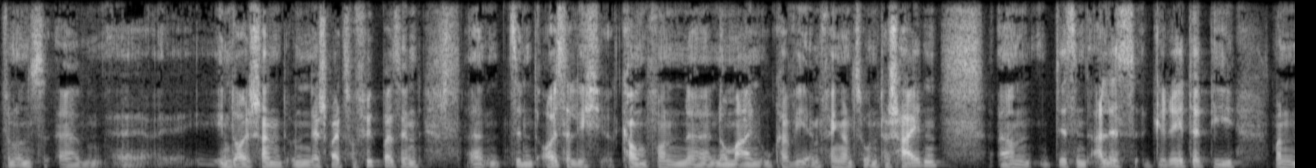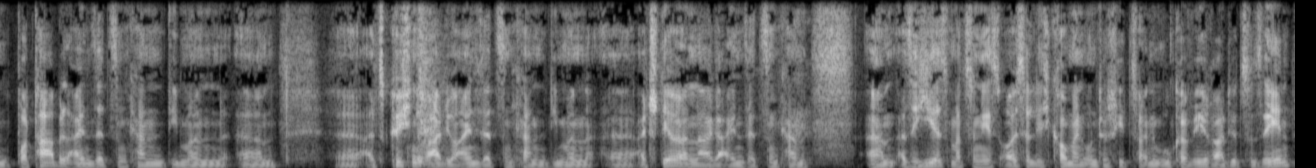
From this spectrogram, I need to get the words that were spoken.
von uns ähm, äh, in Deutschland und in der Schweiz verfügbar sind, äh, sind äußerlich kaum von äh, normalen UKW-Empfängern zu unterscheiden. Ähm, das sind alles Geräte, die man portabel einsetzen kann, die man ähm, äh, als Küchenradio einsetzen kann, die man als Stereoanlage einsetzen kann. Ähm, also hier ist mal zunächst äußerlich kaum ein Unterschied zu einem UKW-Radio zu sehen.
